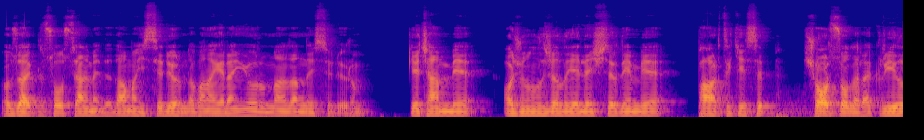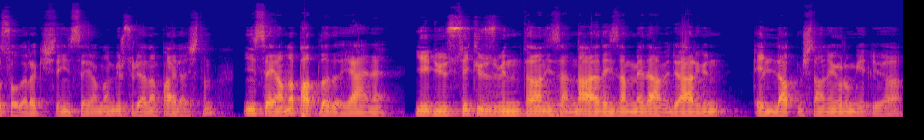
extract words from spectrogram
özellikle sosyal medyada ama hissediyorum da bana gelen yorumlardan da hissediyorum. Geçen bir Acun Ilıcalı'yı eleştirdiğim bir parti kesip Shorts olarak, Reels olarak işte Instagram'dan bir sürü yerden paylaştım. Instagram'da patladı yani. 700-800 bin falan izlendi. Hala da izlenmeye devam ediyor. Her gün 50-60 tane yorum geliyor.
